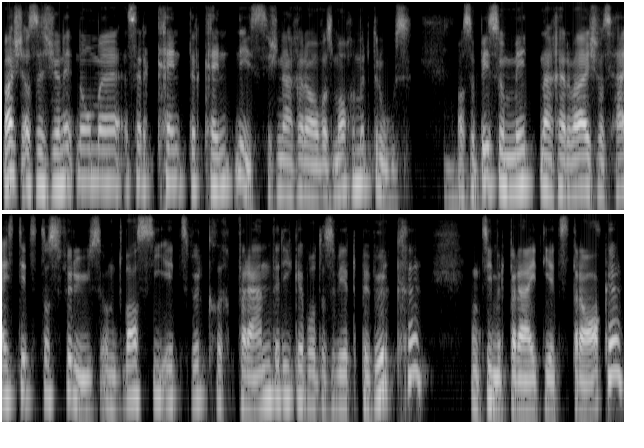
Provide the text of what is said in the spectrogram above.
weißt, also es ist ja nicht nur eine Erkenntnis, es ist nachher auch, was machen wir daraus? Also bis und mit nachher weißt, was heißt jetzt das für uns und was sind jetzt wirklich die Veränderungen, die das wird bewirken und sind wir bereit, jetzt zu tragen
